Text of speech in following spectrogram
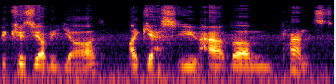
Because you have a yard, I guess you have um, plants.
